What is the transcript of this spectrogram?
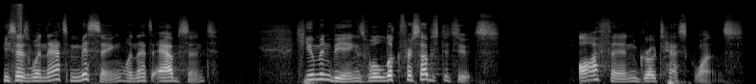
He says when that's missing, when that's absent, human beings will look for substitutes often grotesque ones.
